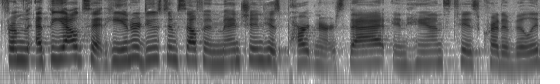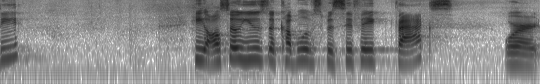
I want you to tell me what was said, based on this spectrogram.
From the, at the outset, he introduced himself and mentioned his partners. That enhanced his credibility. He also used a couple of specific facts or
